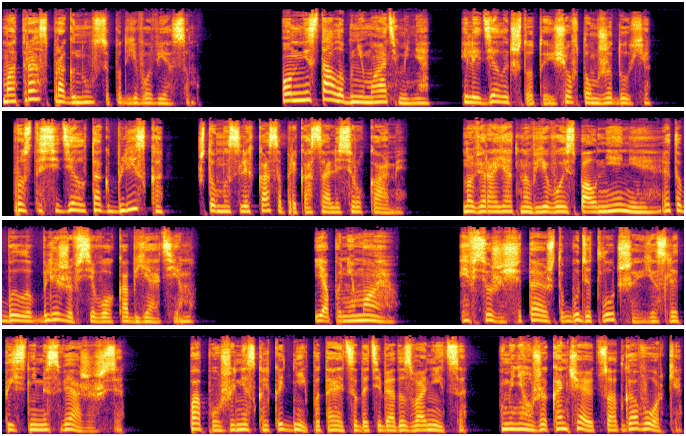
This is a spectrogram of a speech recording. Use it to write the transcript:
Матрас прогнулся под его весом. Он не стал обнимать меня или делать что-то еще в том же духе. Просто сидел так близко, что мы слегка соприкасались руками. Но, вероятно, в его исполнении это было ближе всего к объятиям. «Я понимаю. И все же считаю, что будет лучше, если ты с ними свяжешься. Папа уже несколько дней пытается до тебя дозвониться. У меня уже кончаются отговорки».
